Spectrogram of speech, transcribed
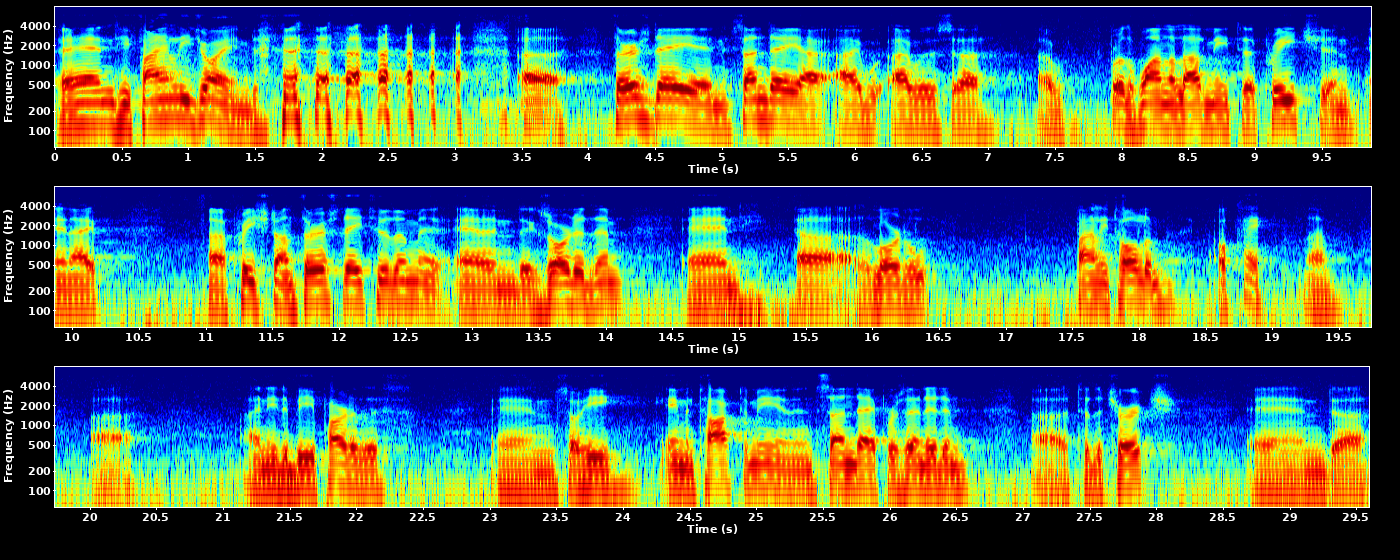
And he finally joined. uh, Thursday and Sunday, I, I, I was, uh, uh, Brother Juan allowed me to preach, and, and I uh, preached on Thursday to them and, exhorted them. And the Lord finally told them, okay, um, I need to be a part of this. And so he came and talked to me, and then Sunday I presented him uh, to the church. And, uh,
